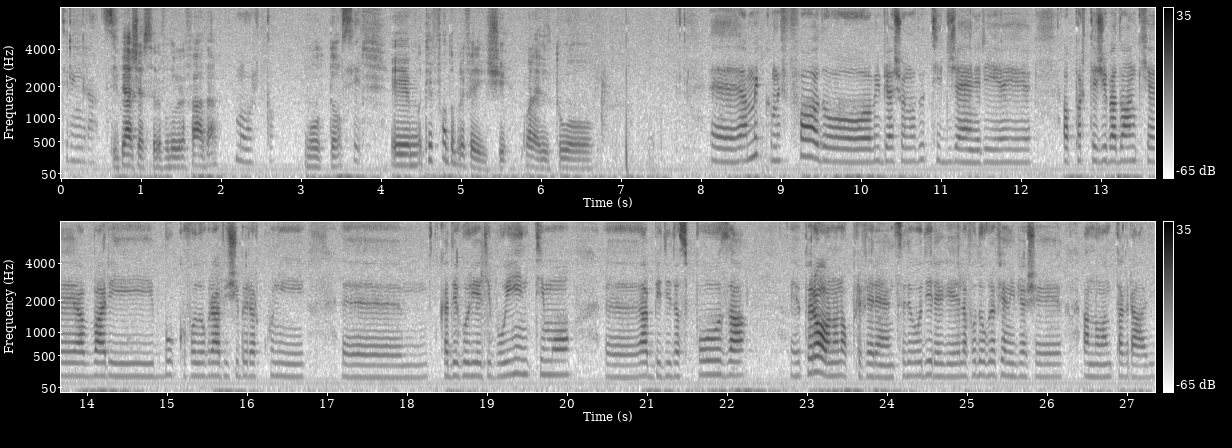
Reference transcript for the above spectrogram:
ti ringrazio. Ti piace essere fotografata? Molto. Molto? Sì. E, ehm, che foto preferisci? Qual è il tuo... Eh, a me come foto mi piacciono tutti i generi, ho partecipato anche a vari book fotografici per alcune eh, categorie tipo intimo, eh, abiti da sposa, eh, però non ho preferenze, devo dire che la fotografia mi piace a 90 gradi.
